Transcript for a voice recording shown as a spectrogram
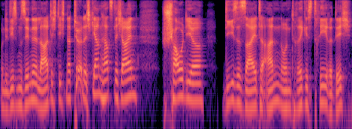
Und in diesem Sinne lade ich dich natürlich gern herzlich ein. Schau dir diese Seite an und registriere dich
